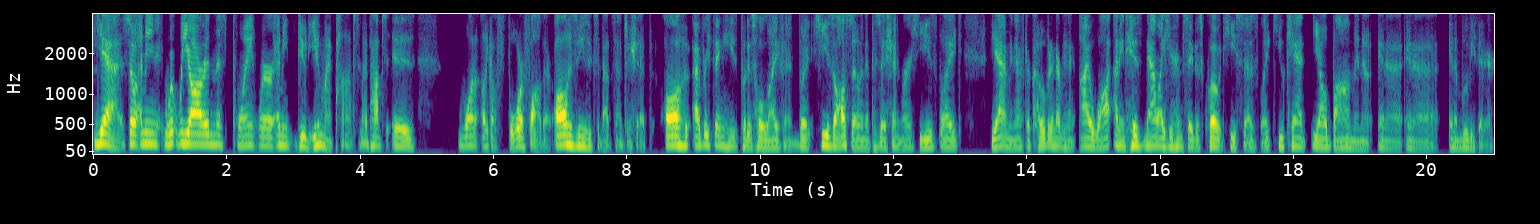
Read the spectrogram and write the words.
yeah so i mean we we are in this point where i mean dude even my pops my pops is one like a forefather. All his music's about censorship. All everything he's put his whole life in. But he's also in a position where he's like yeah i mean after covid and everything i watch i mean his now i hear him say this quote he says like you can't yell bomb in a in a in a in a movie theater.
